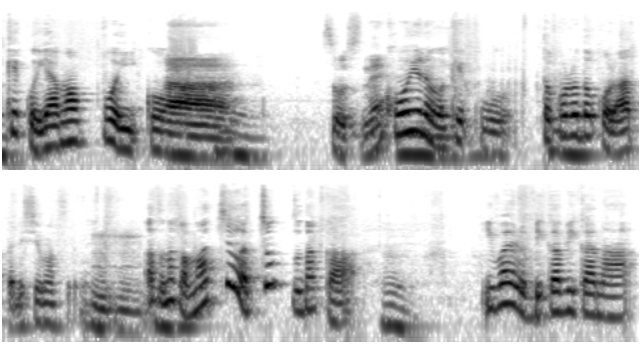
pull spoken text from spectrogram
ん。結構山っぽいこうそうですね。こういうのが結構ところどころあったりしますよね、うんうん。あとなんか街はちょっとなんかうんいわゆるビカビカな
